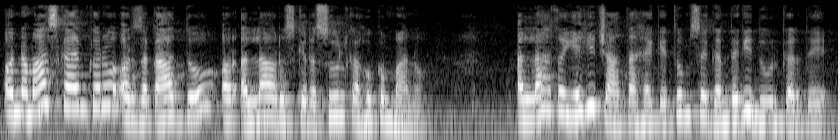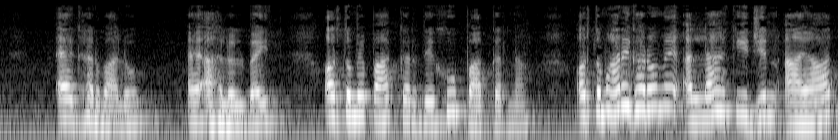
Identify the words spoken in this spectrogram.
اور نماز قائم کرو اور زکات دو اور اللہ اور اس کے رسول کا حکم مانو۔ اللہ تو یہی چاہتا ہے کہ تم سے گندگی دور کر دے۔ اے گھر والو، اے اہل البیت اور تمہیں پاک کر دے، خوب پاک کرنا۔ اور تمہارے گھروں میں اللہ کی جن آیات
